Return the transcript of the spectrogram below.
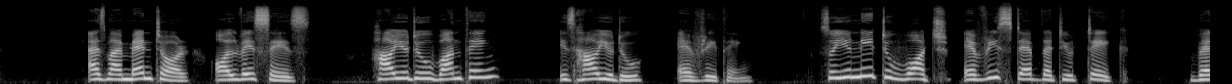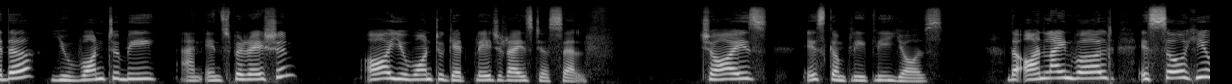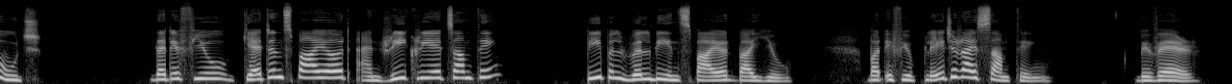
As my mentor always says, how you do one thing is how you do everything. So you need to watch every step that you take, whether you want to be an inspiration or you want to get plagiarized yourself. Choice is completely yours. The online world is so huge that if you get inspired and recreate something, people will be inspired by you. But if you plagiarize something, beware.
